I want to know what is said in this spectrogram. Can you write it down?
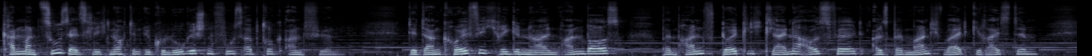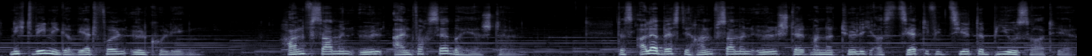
kann man zusätzlich noch den ökologischen Fußabdruck anführen, der dank häufig regionalen Anbaus beim Hanf deutlich kleiner ausfällt als bei manch weit gereistem, nicht weniger wertvollen Ölkollegen. Hanfsamenöl einfach selber herstellen. Das allerbeste Hanfsamenöl stellt man natürlich aus zertifizierter Biosaat her,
